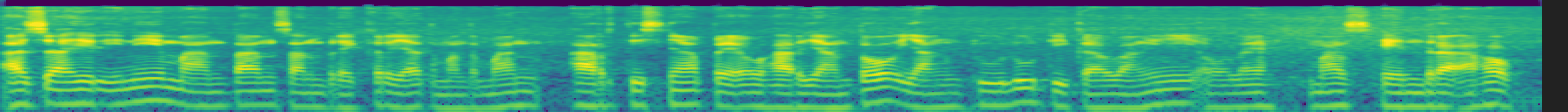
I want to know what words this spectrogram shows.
Azahir ini mantan Sunbreaker ya teman-teman, artisnya PO Haryanto yang dulu digawangi oleh Mas Hendra Ahok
